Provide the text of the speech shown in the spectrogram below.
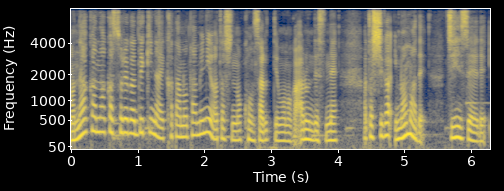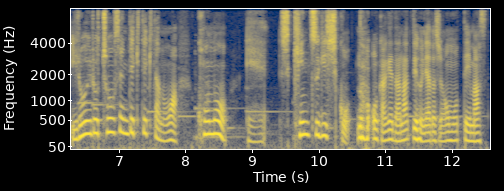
まあなかなかそれができない方のために私のコンサルっていうものがあるんですね。私が今まで人生でいろいろ挑戦できてきたのは、この、えー、金継ぎ思考のおかげだなっていうふうに私は思っています。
